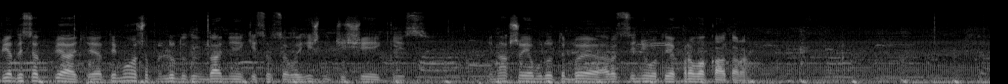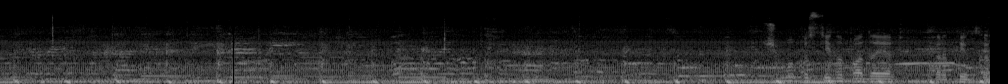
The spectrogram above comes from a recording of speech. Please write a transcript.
55, ти можеш оприлюднити дані якісь соціологічні чи ще якісь. Інакше я буду тебе розцінювати як провокатора. Чому постійно падає картинка?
